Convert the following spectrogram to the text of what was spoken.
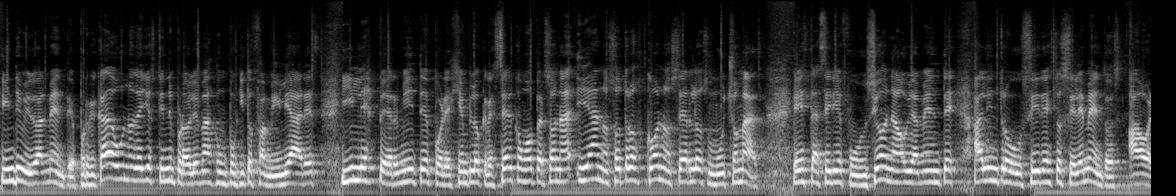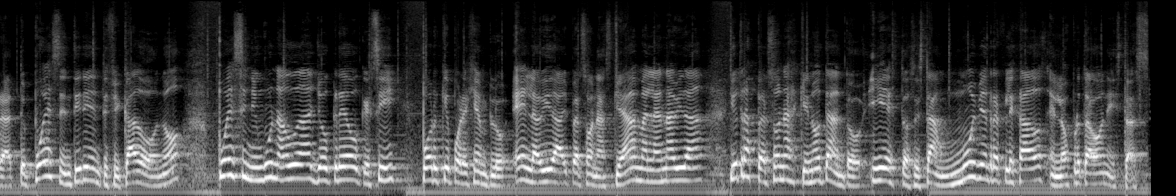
individualmente, porque cada uno de ellos tiene problemas un poquito familiares y les permite, por ejemplo, crecer como persona y a nosotros conocerlos mucho más. Esta serie funciona obviamente al introducir estos elementos. Ahora, ¿te puedes sentir identificado o no? Pues sin ninguna duda yo creo que sí, porque, por ejemplo, en la vida hay personas que aman la Navidad y otras personas que no tanto, y estos están muy bien reflejados en los protagonistas.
